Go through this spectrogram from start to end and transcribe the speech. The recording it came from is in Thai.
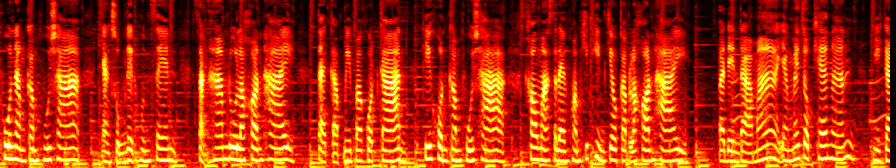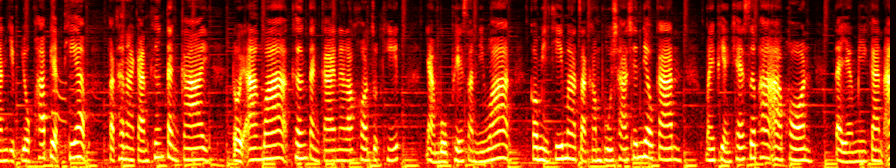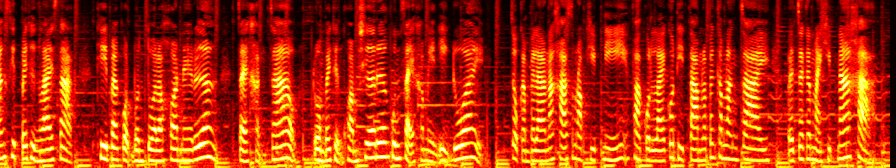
ผู้นำกัมพูชา อย่างสมเด็จฮุนเซน สั่งห้ามดูละครไทย แต่กลับมีปรากฏการณ์ที่คนกัมพูชา เข้ามาแสดงความคิดเห็นเกี่ยวกับละครไทย ประเด็นดราม่ายังไม่จบแค่นั้น มีการหยิบยกภาพเปรียบเทียบ พัฒนาการเครื่องแต่งกาย โดยอ้างว่าเครื่องแต่งกายในละครจุดฮิต อย่างบุพเพสันนิวาสก็มีที่มาจากกัมพูชาเช่นเดียวกัน ไม่เพียงแค่เสื้อผ้าอาภรณ์แต่ยังมีการอ้างสิทธิ์ไปถึงลายสักที่ปรากฏบนตัวละครในเรื่อง ใจขังเจ้ารวมไปถึงความเชื่อเรื่องคุณใส่เขมรอีกด้วย จบกันไปแล้วนะคะสำหรับคลิปนี้ฝากกดไลค์กดติดตามและเป็นกำลังใจไว้เจอกันใหม่คลิปหน้าค่ะ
